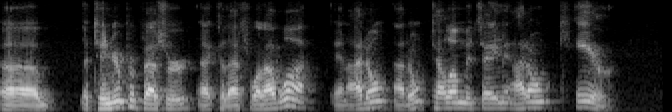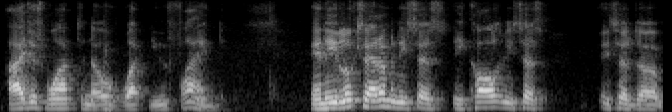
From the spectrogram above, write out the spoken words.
uh, a tenured professor, because uh, that's what I want and I don't I don't tell them it's alien. I don't care. I just want to know what you find. And he looks at him and he says he calls him. He says he said uh,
